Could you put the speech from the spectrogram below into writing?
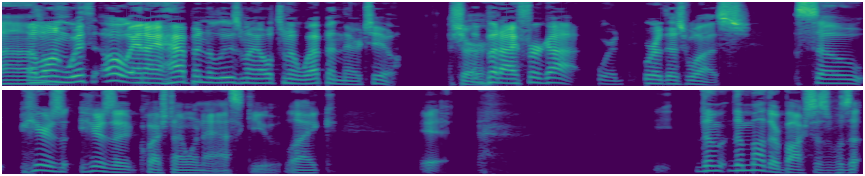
Um, Along with oh, and I happened to lose my ultimate weapon there too. sure, But I forgot where where this was. so here's here's a question I want to ask you. Like, it, the the mother boxes was a,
